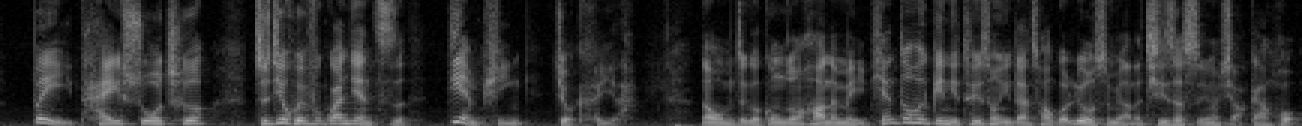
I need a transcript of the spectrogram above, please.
“备胎说车”，直接回复关键词“电瓶”就可以了。那我们这个公众号呢，每天都会给你推送一段超过六十秒的汽车使用小干货，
